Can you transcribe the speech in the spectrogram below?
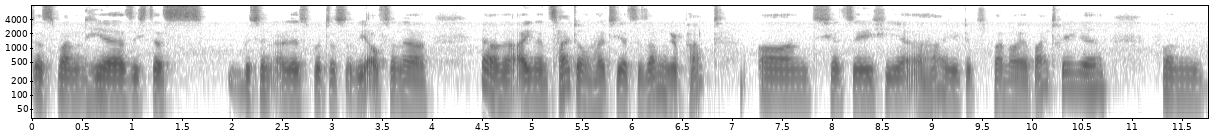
dass man hier sich das bisschen alles, wird das wie auf so einer, ja, einer eigenen Zeitung halt hier zusammengepackt. Und jetzt sehe ich hier, aha, hier gibt es ein paar neue Beiträge von,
